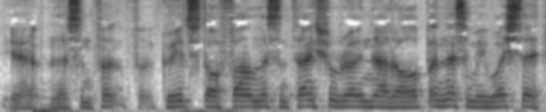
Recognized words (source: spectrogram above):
yeah. Listen, f- f- great stuff, Alan. Listen, thanks for rounding that up. And listen, we wish the,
